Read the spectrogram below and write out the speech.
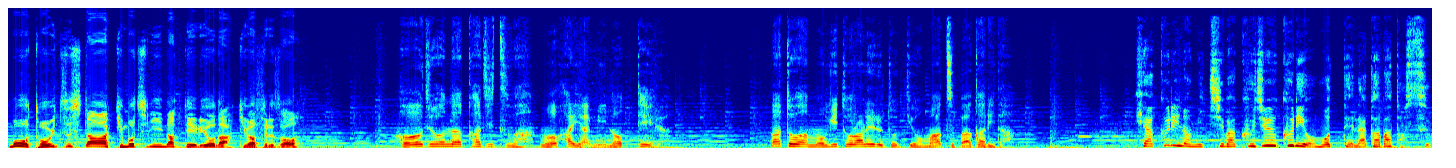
もう統一した気持ちになっているような気がするぞ豊穣な果実はもはや実っている。あとはもぎ取られる時を待つばかりだ。百里の道は九十九里をもって半ばとす。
